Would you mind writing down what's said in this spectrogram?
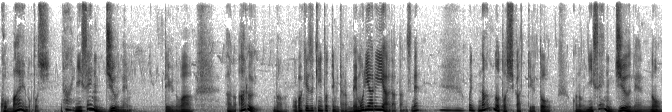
個前の年、はい、2010年っていうのはあのある、まあ、お化け好きにとってみたらメモリアルイヤーだったんですね。これ何の年かっていうとこの2010年の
